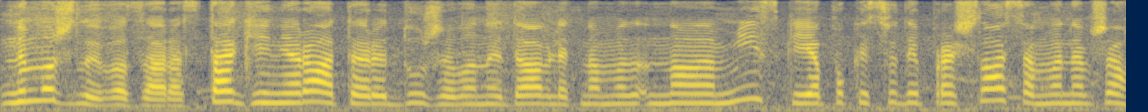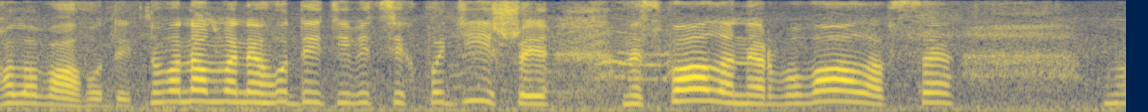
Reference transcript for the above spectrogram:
неможливо зараз. Так генератори дуже вони давлять на, на мізки. Я поки сюди пройшлася, в мене вже голова гудить. Ну вона в мене гудить і від цих подій, що я не спала, нервувала, все. Ну,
